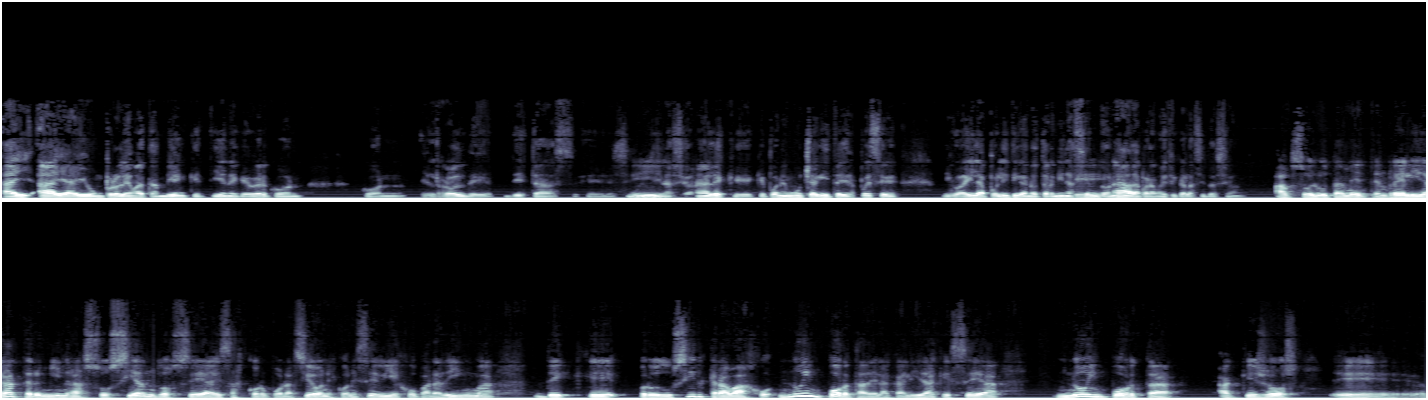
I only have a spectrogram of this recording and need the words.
Hay, hay, hay un problema también que tiene que ver con, con el rol de, de estas eh, multinacionales que, que, ponen mucha guita y después, se, digo, ahí la política no termina haciendo nada para modificar la situación. Absolutamente, en realidad termina asociándose a esas corporaciones con ese viejo paradigma de que producir trabajo, no importa de la calidad que sea, no importa aquellos eh,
